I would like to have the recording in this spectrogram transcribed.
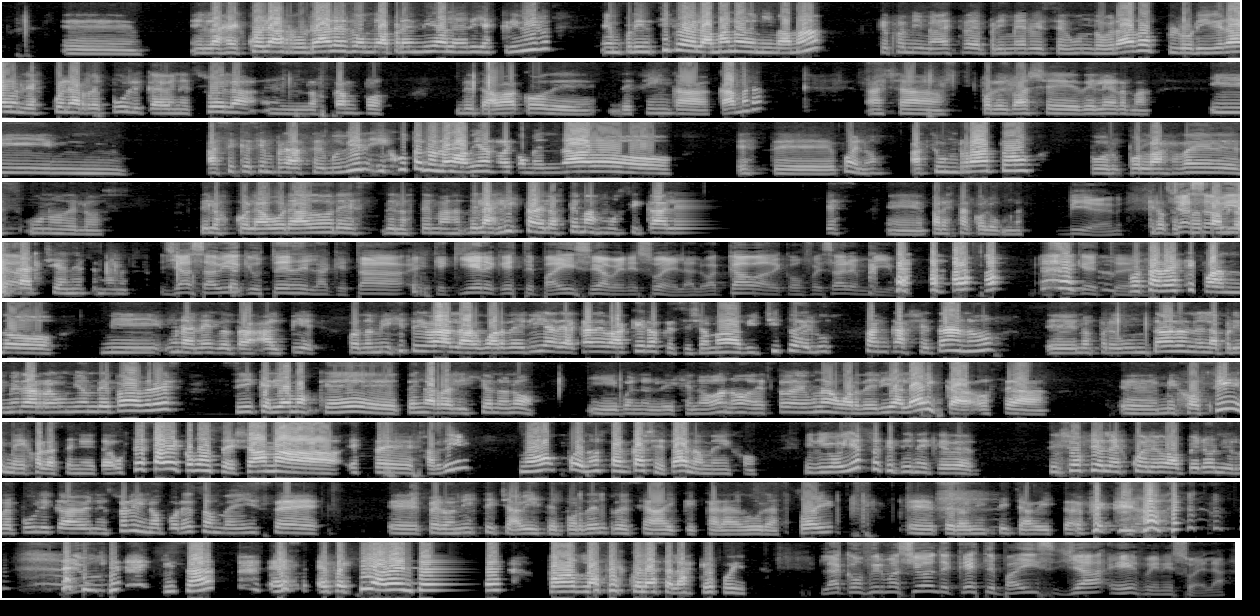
eh, en las escuelas rurales donde aprendí a leer y escribir, en principio de la mano de mi mamá, que fue mi maestra de primero y segundo grado, plurigrado en la Escuela República de Venezuela, en los campos de tabaco de, finca Cámara, allá por el Valle del Lerma. Y mm, así que siempre hace muy bien. Y justo nos lo habían recomendado, este, bueno, hace un rato por, por las redes uno de los de los colaboradores de los temas, de las listas de los temas musicales eh, para esta columna. Bien. Creo que Ya fue sabía- Pablo Cacci en ese momento. Ya sabía que usted es la que está, el que quiere que este país sea Venezuela. Lo acaba de confesar en vivo. Así que este, Vos sabés que cuando mi, una anécdota al pie, cuando mi hijita iba a la guardería de acá de vaqueros que se llamaba Bichito de Luz San Cayetano, eh, nos preguntaron en la primera reunión de padres si queríamos que tenga religión o no. Y bueno, le dije, no, no, esto es una guardería laica, o sea, eh, me dijo, sí, me dijo la señorita, ¿usted sabe cómo se llama este jardín? No, bueno, San Cayetano, me dijo. Y digo, ¿y eso qué tiene que ver? Si yo fui a la escuela Eva Perón y República de Venezuela y no por eso me hice eh, peronista y chavista, por dentro decía, ay, qué cara dura, soy eh, peronista y chavista. Efectivamente, quizás es efectivamente por las escuelas a las que fui. la confirmación de que este país ya es Venezuela.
